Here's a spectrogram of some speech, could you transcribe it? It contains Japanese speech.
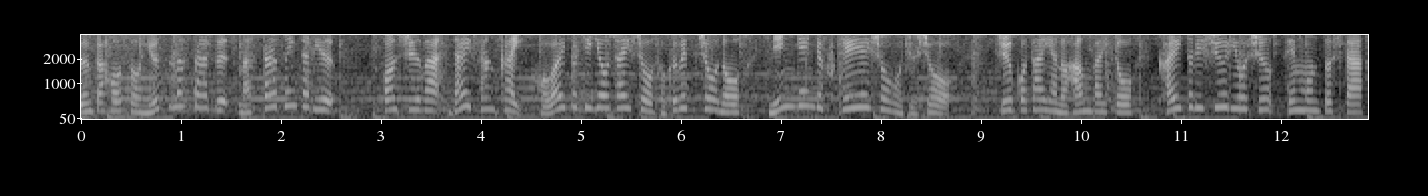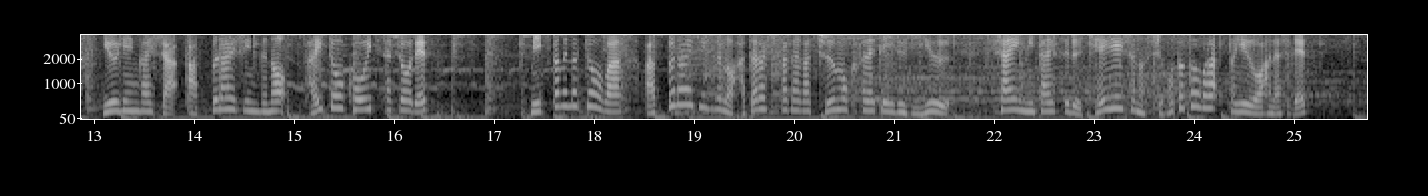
文化放送ニュースマスターズマスターズインタビュー。今週は第3回ホワイト企業大賞特別賞の人間力経営賞を受賞。中古タイヤの販売と買取修理を専門とした有限会社アップライジングの斉藤浩一社長です。3日目の今日はアップライジングの働き方が注目されている理由。社員に対する経営者の仕事とは？というお話です。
